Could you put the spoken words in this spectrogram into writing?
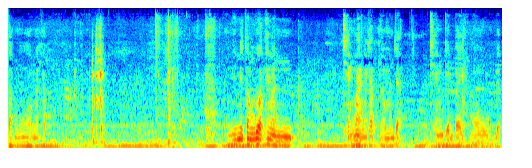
ตักหมูออกนะครับ นี้ไม่ต้องลวกให้มันแข็งมากนะครับเรามันจะแข็งเกินไปเอาแบบ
